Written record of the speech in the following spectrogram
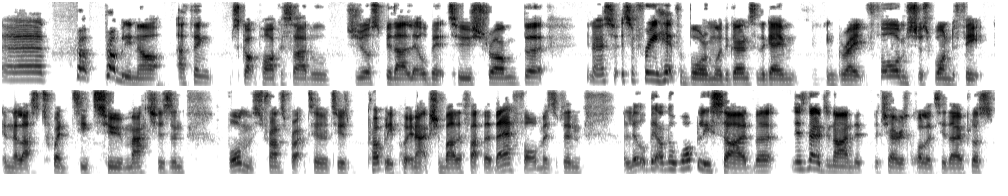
Uh, pro- probably not. I think Scott Parker's side will just be that little bit too strong. But you know, it's, it's a free hit for Bournemouth. They're going to the game in great form. It's just one defeat in the last 22 matches, and Bournemouth's transfer activity is probably put in action by the fact that their form has been a little bit on the wobbly side. But there's no denying that the Cherries' quality, though. Plus,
